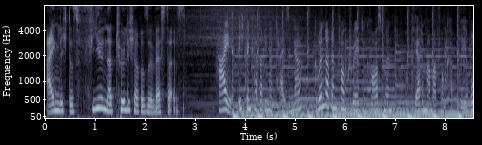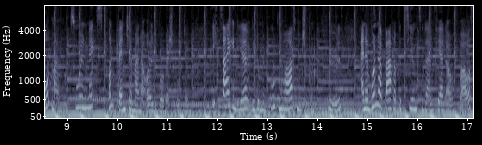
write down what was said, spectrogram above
eigentlich das viel natürlichere Silvester ist. Hi, ich bin Katharina Theisinger, Gründerin von Creating Horseman und Pferdemama von Caprero, meinem Huzulen-Mix und Bändchen meiner Oldenburger Stute. Ich zeige dir, wie du mit gutem Horsemanship und Gefühl eine wunderbare Beziehung zu deinem Pferd aufbaust,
